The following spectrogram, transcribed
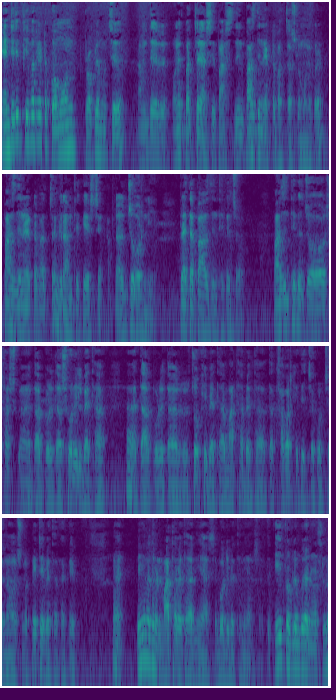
অ্যান্টেরিক ফিভারের একটা কমন প্রবলেম হচ্ছে আমাদের অনেক বাচ্চাই আসে, পাঁচ দিন, পাঁচ দিনের একটা বাচ্চা আসলো মনে করেন পাঁচ দিনের একটা বাচ্চা গ্রাম থেকে এসছে আপনার জ্বর নিয়ে। প্রায় তার পাঁচ দিন থেকে জ্বর। পাঁচ দিন থেকে জ্বর, শ্বাস তারপরে তার শরীর ব্যথা হ্যাঁ তারপরে তার চোখে ব্যথা, মাথা ব্যথা, তার খাবার খেতে ইচ্ছা করছে না, অনেক সময় পেটে ব্যথা থাকে। হ্যাঁ বিভিন্ন ধরনের মাথা ব্যথা নিয়ে আসে, বডি ব্যথা নিয়ে আসে। তো এই প্রবলেমগুলো নিয়ে আসলো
